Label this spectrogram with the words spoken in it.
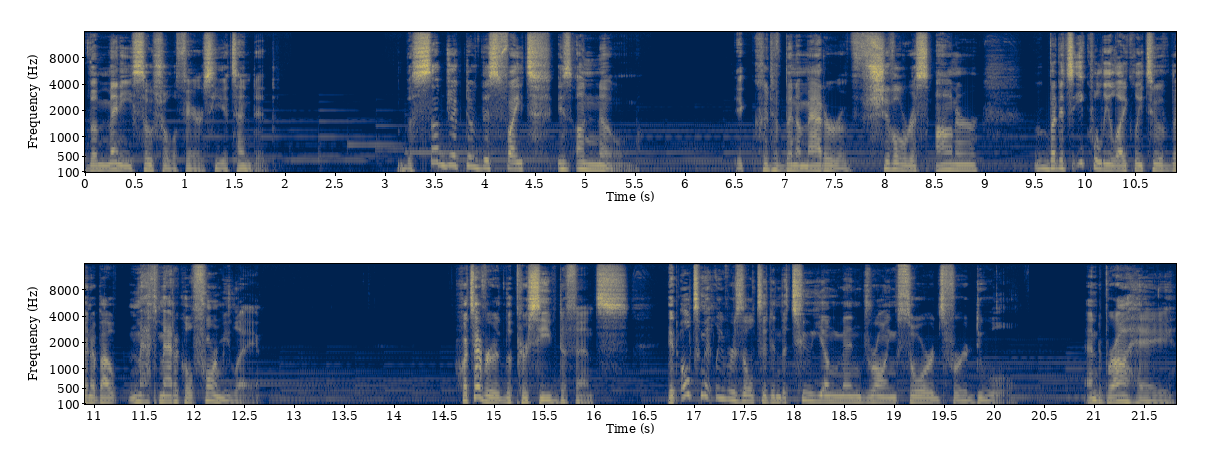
the many social affairs he attended. The subject of this fight is unknown. It could have been a matter of chivalrous honor, but it's equally likely to have been about mathematical formulae. Whatever the perceived offense, it ultimately resulted in the two young men drawing swords for a duel, and Brahe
